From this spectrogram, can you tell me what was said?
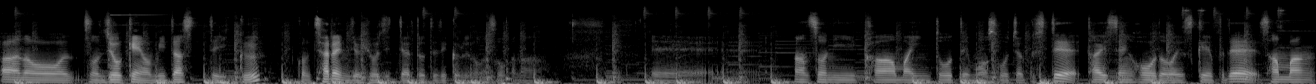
あのー、その条件を満たしていく、このチャレンジを表示ってやると出てくるのがそうかな。えー、アンソニー・カーマイントーテムを装着して、対戦ホードエスケープで3万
